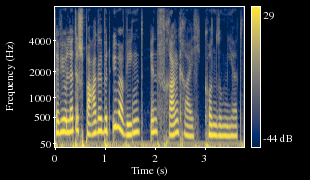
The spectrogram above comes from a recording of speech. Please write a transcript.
Der violette Spargel wird überwiegend in Frankreich konsumiert.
